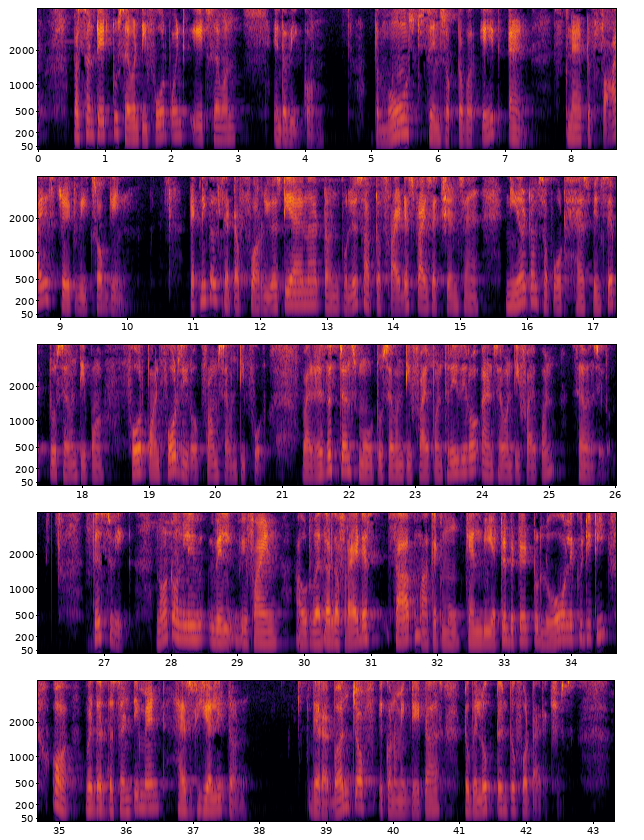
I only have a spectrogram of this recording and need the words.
percentage to 74.87 in the week gone, the most since October 8 and snapped 5 straight weeks of gain. Technical setup for USD INR turned bullish after Friday's price actions and near-term support has been shipped to 74.40 from 74, while resistance moved to 75.30 and 75.70. This week, not only will we find out whether the Friday's sharp market move can be attributed to low liquidity or whether the sentiment has really turned. There are a bunch of economic data to be looked into for directions.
